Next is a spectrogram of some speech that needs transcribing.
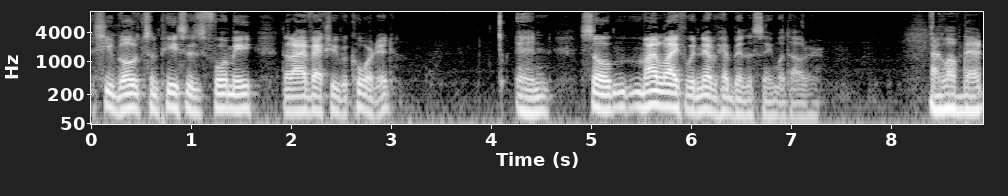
she wrote some pieces for me that I've actually recorded, and so my life would never have been the same without her. I love that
